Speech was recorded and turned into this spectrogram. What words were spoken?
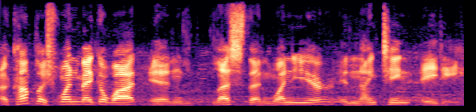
accomplished one megawatt in less than one year in 1980.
